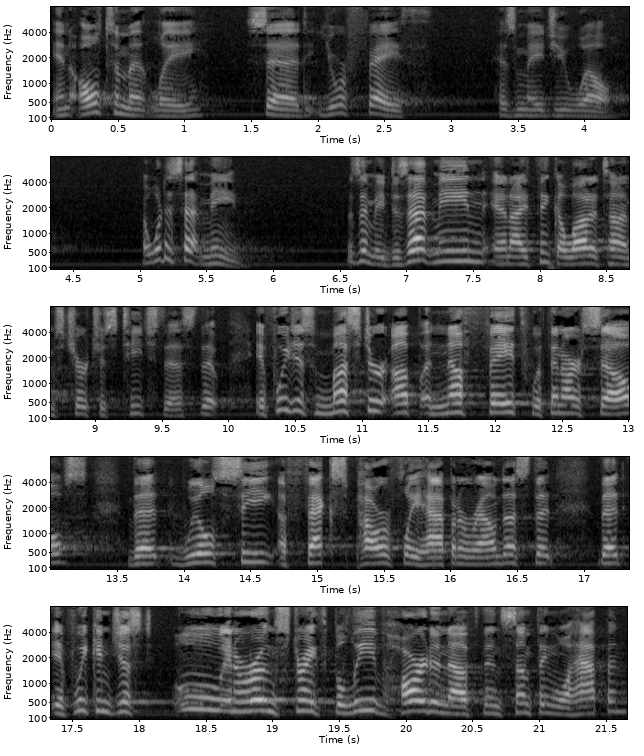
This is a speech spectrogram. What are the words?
and ultimately said, Your faith has made you well. Now, what does that mean? What does that mean? Does that mean, and I think a lot of times churches teach this, that if we just muster up enough faith within ourselves, that we'll see effects powerfully happen around us? That, that if we can just, ooh, in our own strength, believe hard enough, then something will happen?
